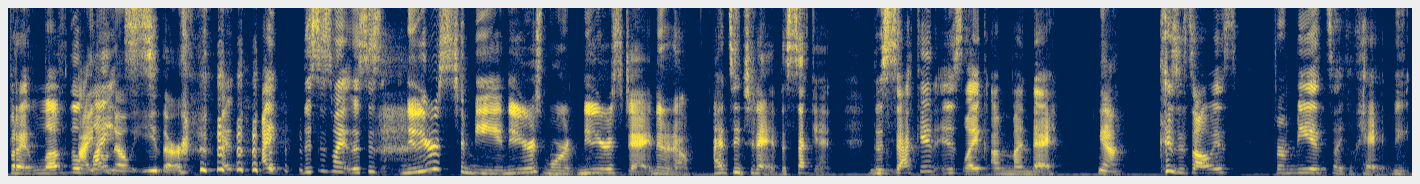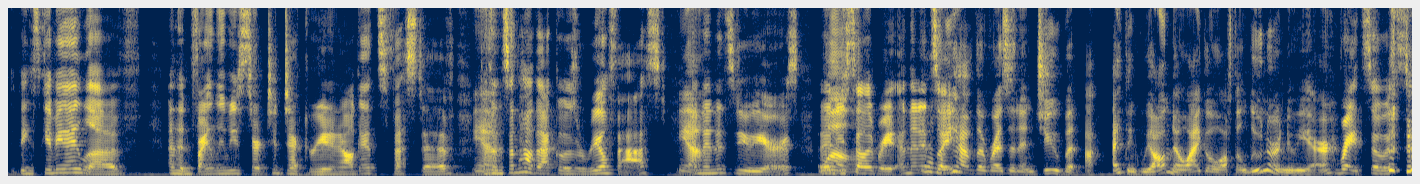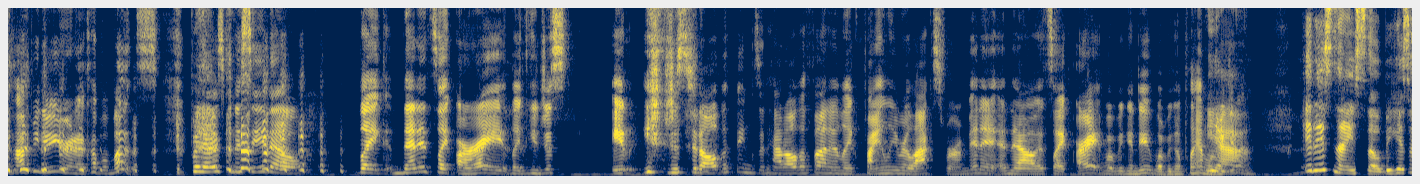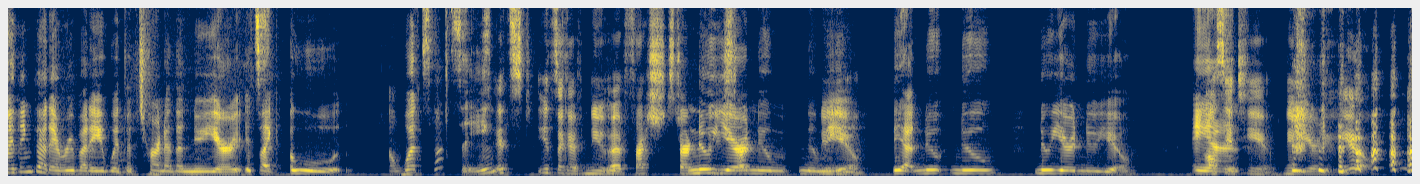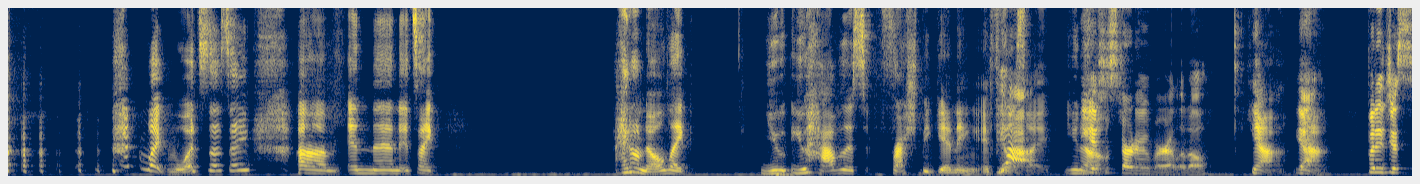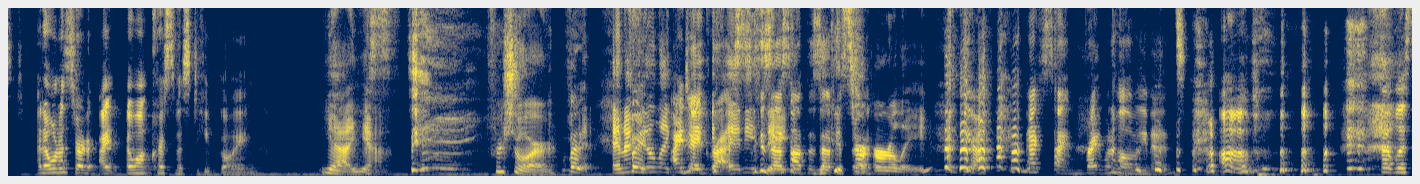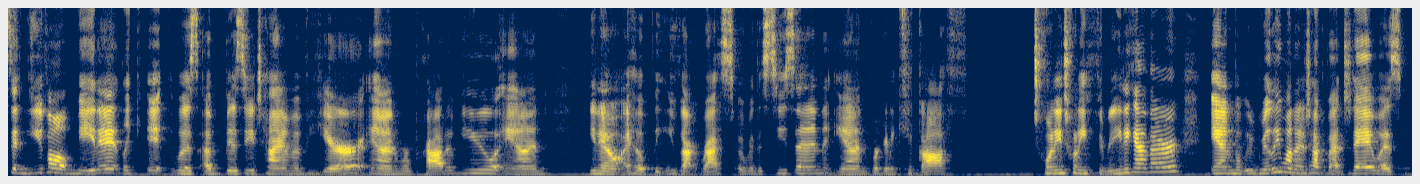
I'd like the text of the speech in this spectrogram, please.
but I love the. I lights. don't know either. I, I, this is my. This is New Year's to me. New Year's more. New Year's Day. No, no, no. I'd say today, the second. The mm. second is like a Monday. Yeah. Because it's always for me. It's like okay, we Thanksgiving. I love And then finally we start to decorate and it all gets festive. Yeah. then somehow that goes real fast. Yeah. And then it's New Year's. And then Well, you celebrate. And then it's Well, like we have the resident Jew, but I, I think we all know I go off the lunar New Year. Right. So it's Happy New Year in a couple months. But I was gonna say though, like then it's like, all right, like you just it you just did all the things and had all the fun and like finally relaxed for a minute. And now it's like, all right, what we can do? What we gonna plan? What Yeah. we doing? It is nice though because I think that everybody with the turn of the new year, it's like, ooh, what's that saying? It's it's like a new a fresh start. new year, start. new new New me. you. Yeah, new new new year, new you. And I'll say to you, New Year, New You. I'm like, what's that saying? Um, and then it's like, I don't know, like you you have this fresh beginning. It feels Yeah. like you know, You get to start over a little. yeah, yeah, But it just I don't want to start I, I want Christmas to keep going. yeah, yeah, for sure. but And I But feel like I digress, 'cause anything, that's not this we could start early. yeah, next time, right when Halloween ends. Um, but listen, you've all made it. Like it was a busy time of year, and we're proud of you. And you know, I hope that you got rest over the season, and we're going to kick off 2023 together. And what we really wanted to talk about today was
